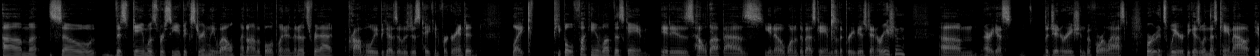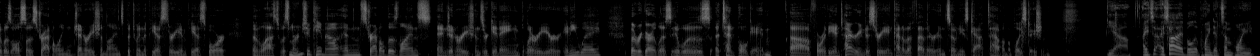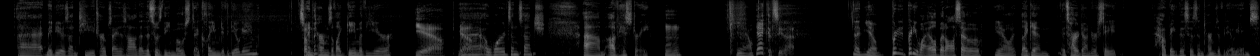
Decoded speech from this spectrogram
Um, so this game was received extremely well. I don't have a bullet point in the notes for that, probably because it was just taken for granted. Like people fucking love this game. It is held up as, you know, one of the best games of the previous generation. Um, or I guess the generation before last. Where it's weird because when this came out, it was also straddling generation lines between the PS3 and PS4. Then The Last of Us Part 2 came out and straddled those lines, and generations are getting blurrier anyway. But regardless, it was a tentpole game uh, for the entire industry and kind of a feather in Sony's cap to have on the PlayStation. yeah I saw a bullet point at some point uh maybe it was on tv tropes i saw that this was the most acclaimed video game Something? in terms of like game of the year yeah, yeah, uh, awards and such um of history mm-hmm. you know yeah. I could see that. Uh, you know pretty pretty wild but also you know again it's hard to understate how big this is in terms of video games.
